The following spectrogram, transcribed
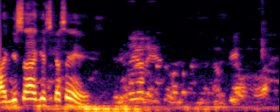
Agis-agis kasi. Ito yun eh.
